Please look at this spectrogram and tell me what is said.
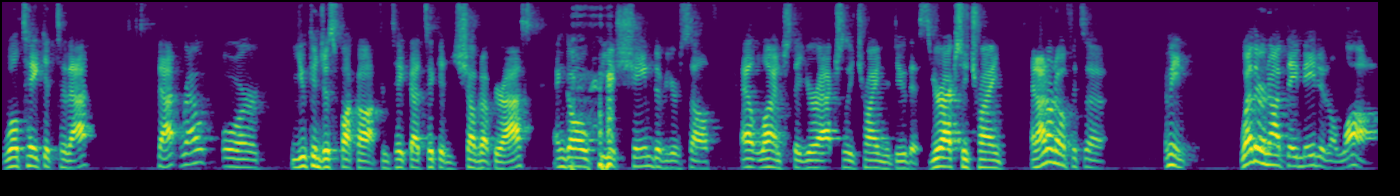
we'll take it to that that route, or you can just fuck off and take that ticket and shove it up your ass and go be ashamed of yourself at lunch that you're actually trying to do this. You're actually trying, and I don't know if it's a, I mean, whether or not they made it a law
